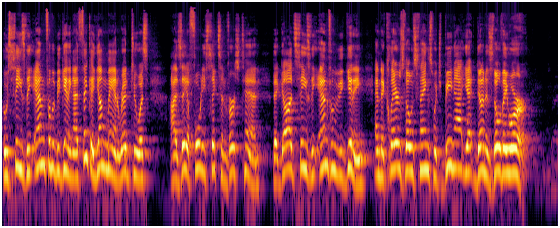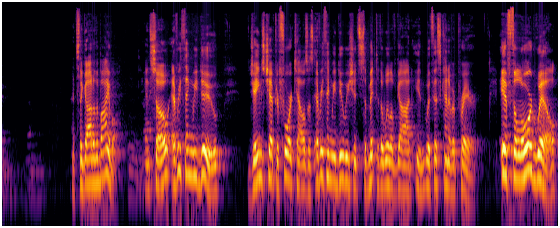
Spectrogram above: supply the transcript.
who sees the end from the beginning. I think a young man read to us Isaiah 46 and verse 10 that God sees the end from the beginning and declares those things which be not yet done as though they were. That's the God of the Bible. And so everything we do James chapter 4 tells us everything we do, we should submit to the will of God in, with this kind of a prayer. If the Lord will,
